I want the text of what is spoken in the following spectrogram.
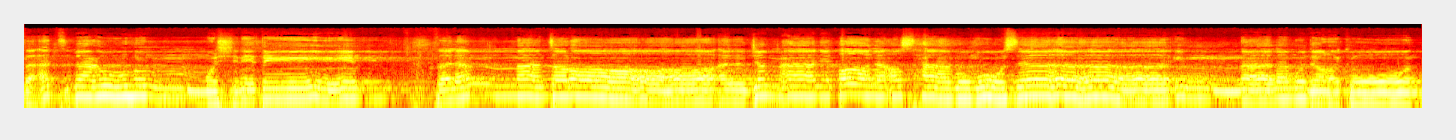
فأتبعوهم مشرقين. فلما تراءى الجمعان قال أصحاب موسى إنا لمدركون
